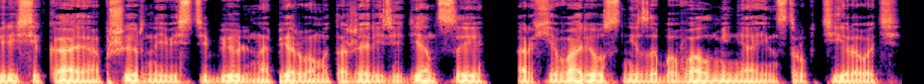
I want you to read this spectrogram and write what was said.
Пересекая обширный вестибюль на первом этаже резиденции, архивариус не забывал меня инструктировать.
